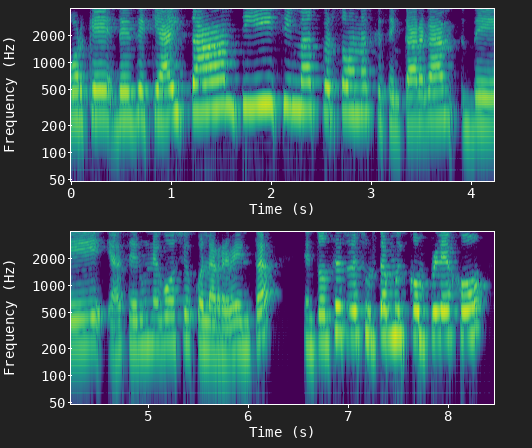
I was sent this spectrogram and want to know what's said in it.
porque desde que hay tantísimas personas que se encargan de hacer un negocio con la reventa, entonces resulta muy complejo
